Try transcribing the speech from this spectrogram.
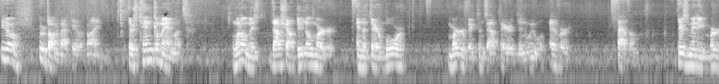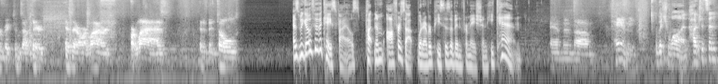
You know, we were talking about the other night. There's Ten Commandments. One of them is, Thou shalt do no murder, and that there are more murder victims out there than we will ever fathom. There's many murder victims out there as there are liars or lies that have been told. As we go through the case files, Putnam offers up whatever pieces of information he can. And then um, Tammy, Which one? Hutchinson?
